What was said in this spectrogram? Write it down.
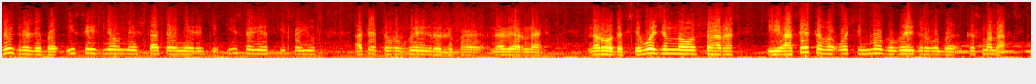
выиграли бы и Соединенные Штаты Америки, и Советский Союз. От этого выиграли бы, наверное, народы всего земного шара. И от этого очень много выиграла бы космонавтика.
